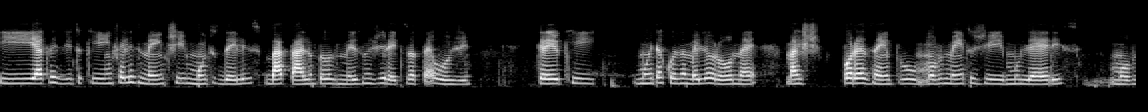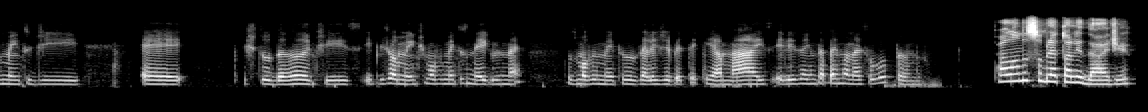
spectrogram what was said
E acredito que, infelizmente, muitos deles batalham pelos mesmos direitos até hoje. Creio que muita coisa melhorou, né? Mas, por exemplo, movimentos de mulheres, movimento de é, estudantes e principalmente movimentos negros, né? Os movimentos LGBTQIA, eles ainda permanecem lutando. Falando sobre a atualidade,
